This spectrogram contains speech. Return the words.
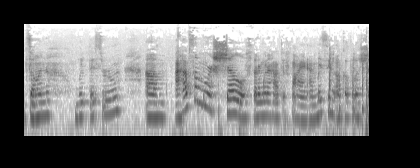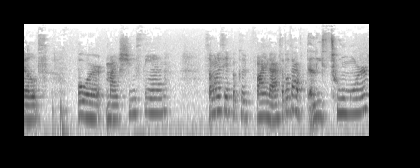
done with this room. Um i have some more shelves that i'm gonna have to find. I'm missing a couple of shelves for my shoe stand. So i want to see if i could find that. I'm supposed to have at least two more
